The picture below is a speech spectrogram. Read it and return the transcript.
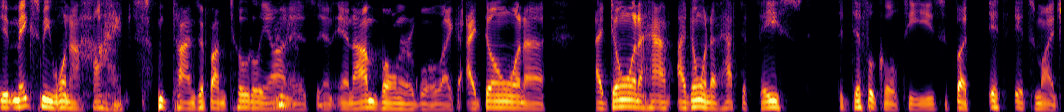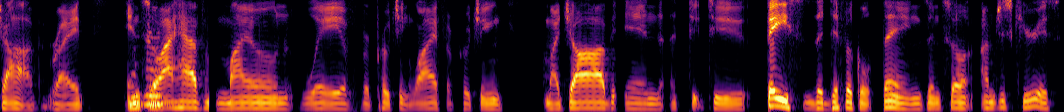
it makes me want to hide sometimes if i'm totally mm-hmm. honest and, and i'm vulnerable like i don't want to i don't want to have i don't want to have to face the difficulties but it's it's my job right and mm-hmm. so i have my own way of approaching life approaching my job and uh, to, to face the difficult things and so i'm just curious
